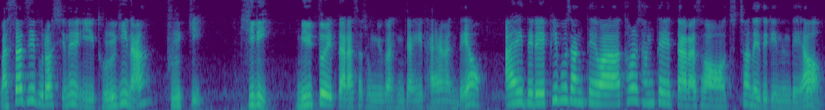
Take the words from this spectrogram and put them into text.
마사지 브러쉬는 이 돌기나 굵기, 길이, 밀도에 따라서 종류가 굉장히 다양한데요. 아이들의 피부 상태와 털 상태에 따라서 추천해 드리는데요.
